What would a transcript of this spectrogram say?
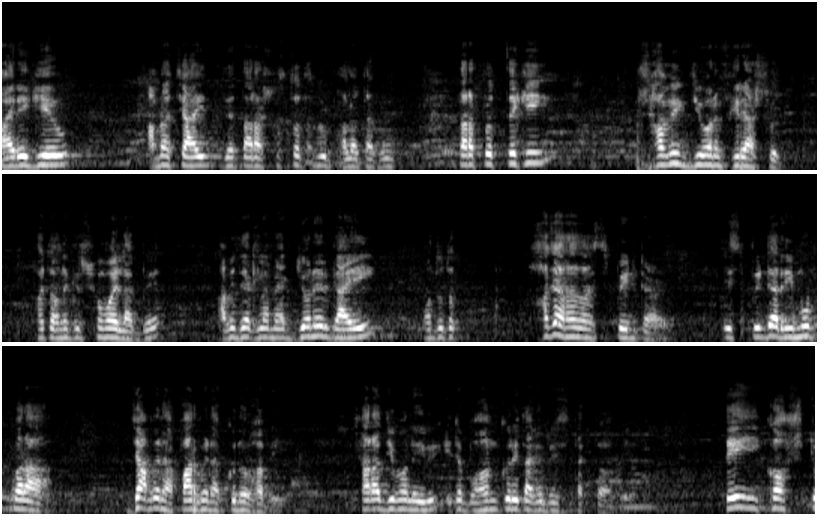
বাইরে গিয়েও আমরা চাই যে তারা সুস্থ থাকুক, ভালো থাকুক। তারা প্রত্যেকেই স্বাভাবিক জীবনে ফিরে আসুক। হয়তো অনেক কিছু সময় লাগবে। আমি দেখলাম একজনের গায়েই অন্তত হাজার হাজার স্প্রিন্টার। এই স্প্রিন্টার রিমুভ করা যাবে না, পারবে না কোনোভাবেই। সারা জীবন এই এটা বহন করে তাকে বেঁচে থাকতে হবে। এই কষ্ট,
